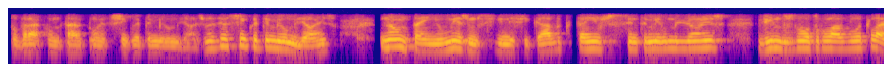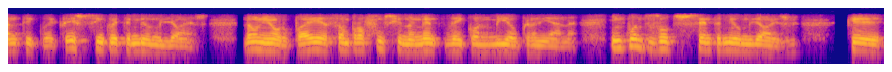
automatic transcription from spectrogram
poderá contar com esses 50 mil milhões. Mas esses 50 mil milhões não têm o mesmo significado que têm os 60 mil milhões vindos do outro lado do Atlântico. É que estes 50 mil milhões da União Europeia são para o funcionamento da economia ucraniana, enquanto os outros 60 mil milhões que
